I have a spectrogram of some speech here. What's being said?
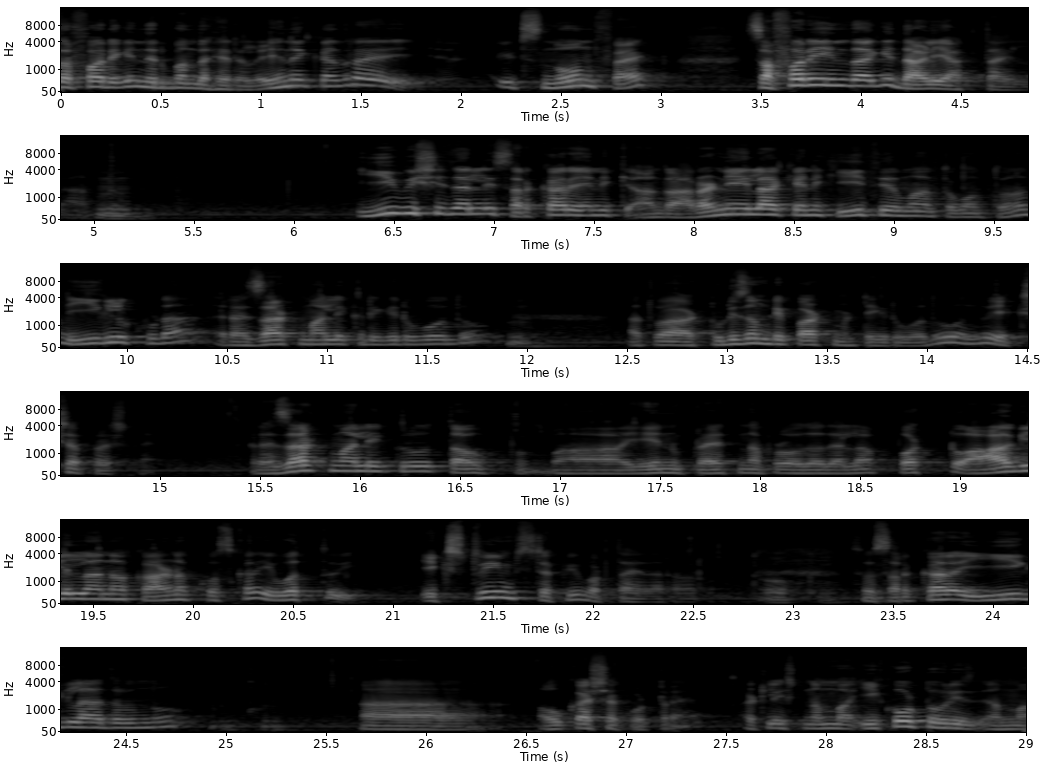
ಸಫಾರಿಗೆ ನಿರ್ಬಂಧ ಇರಲ್ಲ ಏನಕ್ಕೆ ಅಂದರೆ ಇಟ್ಸ್ ನೋನ್ ಫ್ಯಾಕ್ಟ್ ಸಫರಿಯಿಂದಾಗಿ ದಾಳಿ ಆಗ್ತಾ ಇಲ್ಲ ಅಂತ. ಈ ವಿಷಯದಲ್ಲಿ ಸರ್ಕಾರ ಏನಕ್ಕೆ ಅಂದರೆ ಅರಣ್ಯ ಇಲಾಖೆ ಏನಕ್ಕೆ ಈ ತೀರ್ಮಾನ ತೊಗೊಂತು ಅನ್ನೋದು ಈಗಲೂ ಕೂಡ ರೆಸಾರ್ಟ್ ಮಾಲೀಕರಿಗಿರ್ಬೋದು ಅಥವಾ ಟೂರಿಸಂ ಡಿಪಾರ್ಟ್ಮೆಂಟಿಗಿರ್ಬೋದು ಒಂದು ಯಕ್ಷ ಪ್ರಶ್ನೆ. ರೆಸಾರ್ಟ್ ಮಾಲೀಕರು ತಾವು ಏನು ಪ್ರಯತ್ನ ಪಡೋದೆಲ್ಲ ಪಟ್ಟು ಆಗಲಿಲ್ಲ ಅನ್ನೋ ಕಾರಣಕ್ಕೋಸ್ಕರ ಇವತ್ತು ಎಕ್ಸ್ಟ್ರೀಮ್ ಸ್ಟೆಪ್ಪಿಗೆ ಬರ್ತಾ ಇದ್ದಾರೆ ಅವರು. ಸೊ ಸರ್ಕಾರ ಈಗಲಾದ್ರೂ ಅವಕಾಶ ಕೊಟ್ಟರೆ ಅಟ್ಲೀಸ್ಟ್ ನಮ್ಮ ಇಕೋ ಟೂರಿಸ್ ನಮ್ಮ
